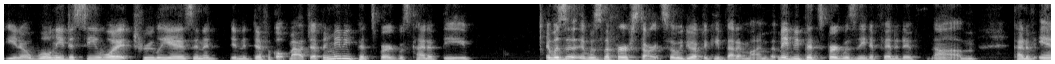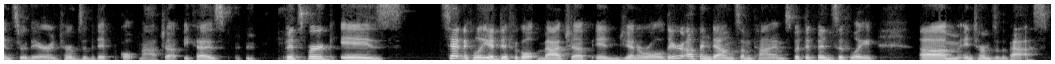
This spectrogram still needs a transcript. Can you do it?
you know we'll need to see what it truly is in a in a difficult matchup, and maybe Pittsburgh was kind of the it was it was the first start, so we do have to keep that in mind. But maybe Pittsburgh was the definitive um, kind of answer there in terms of a difficult matchup because Pittsburgh is technically a difficult matchup in general. They're up and down sometimes, but defensively, um, in terms of the pass,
